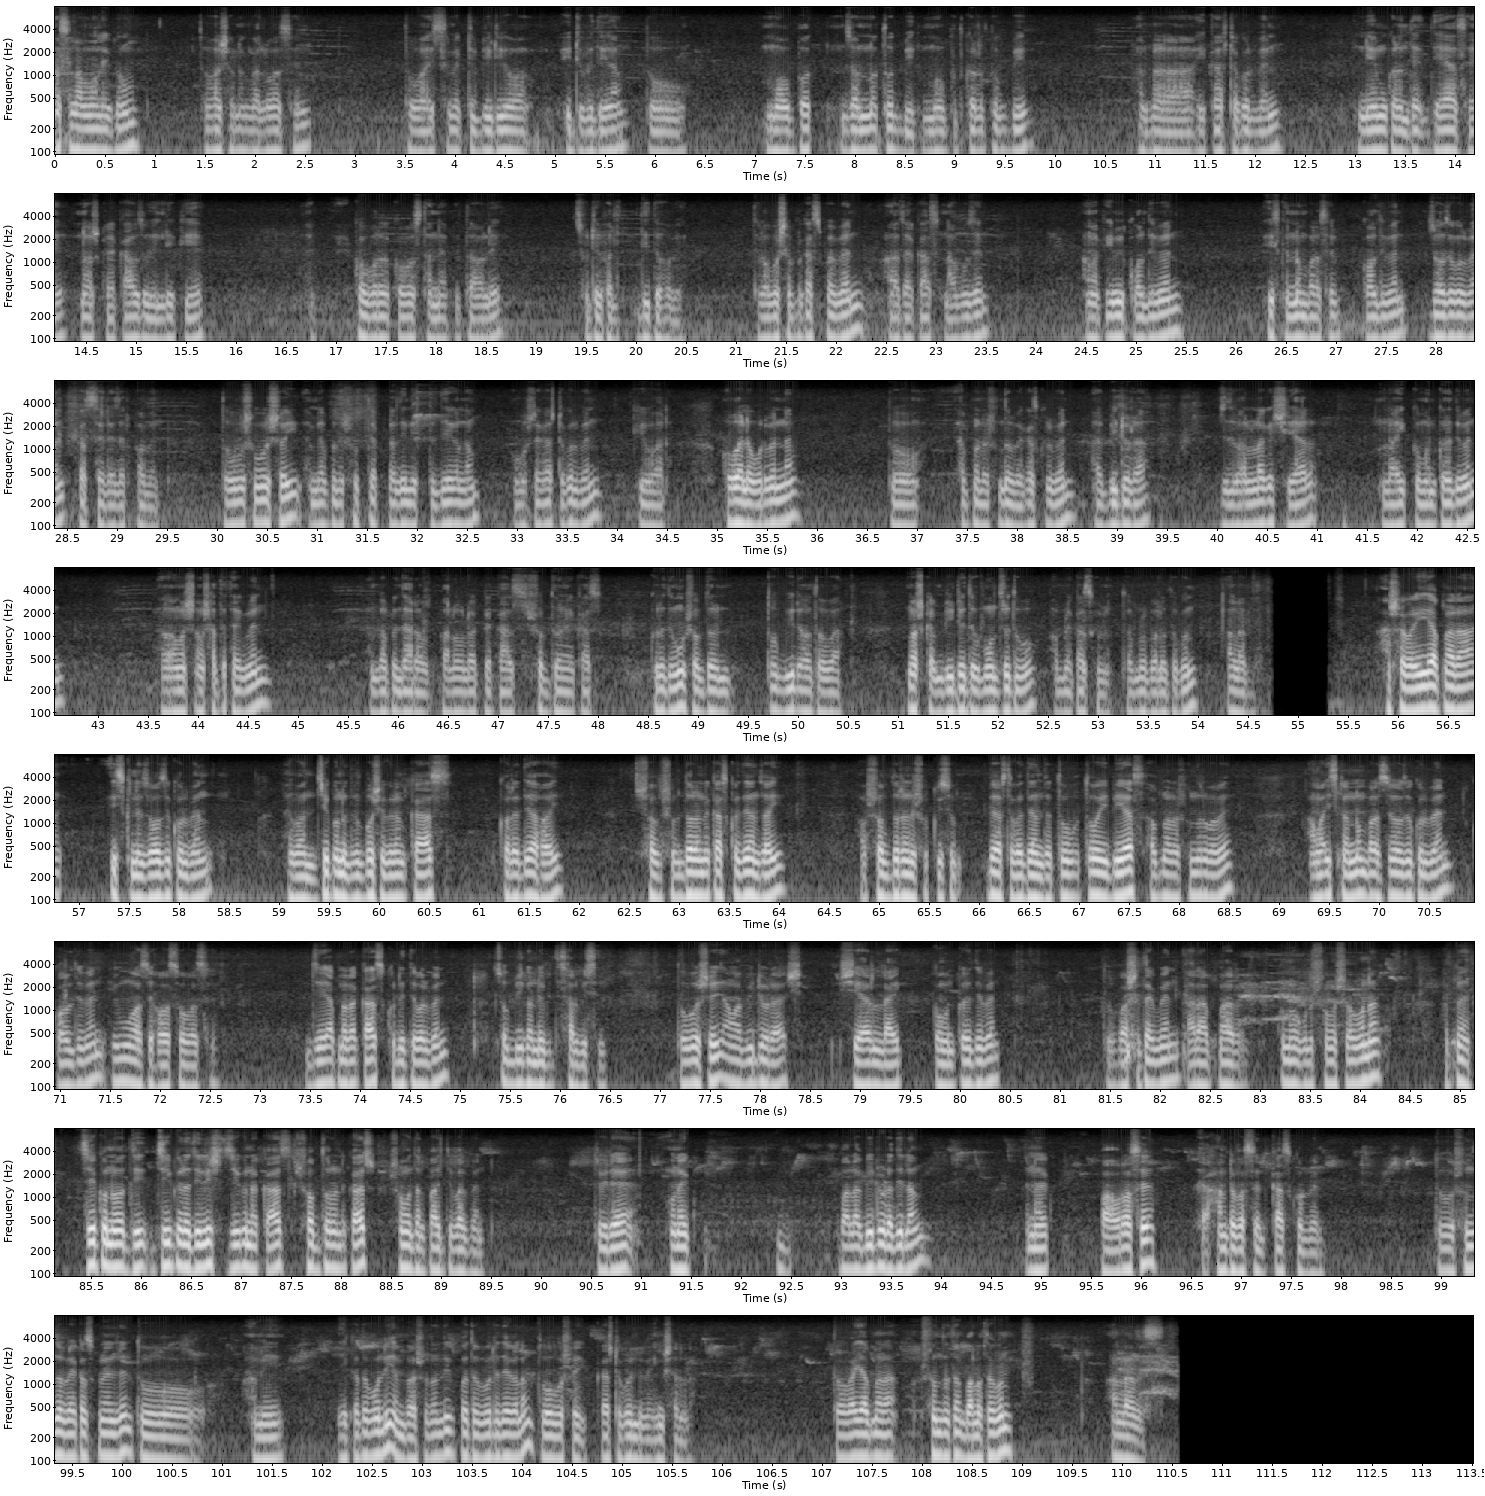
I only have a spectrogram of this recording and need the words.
আসসালামু আলাইকুম। তো আশা অনেক ভালো আছেন। তো আজকে একটি ভিডিও ইউটিউবে দিলাম। তো মহব্বত জন্য তদবির, মহব্বত করো তকবির আপনারা এই কাজটা করবেন। নিয়মকরণ দে- দেয়া আছে। নমস্কার কাগজ যদি লিখিয়ে কবর, কবরস্থানে আপনি তাহলে ছুটি ফেল দিতে হবে। তাহলে অবশ্যই আপনি কাজ পাবেন। আজ আর কাজ না বুঝেন, আমাকে ইমেল কল দিবেন। স্ক্রিন নম্বর আছে কল দিবেন, যোগাযোগ করবেন, কাজ হাজার পাবেন। তো অবশ্য অবশ্যই আমি আপনাদের সত্যি একটা জিনিসটা দিয়ে গেলাম। অবশ্যই কাজটা করবেন, কেউ আর অবহেলা করবেন না। তো আপনারা সুন্দরভাবে কাজ করবেন আর ভিডিওটা যদি ভালো লাগে শেয়ার লাইক কমেন্ট করে দেবেন। আমার সঙ্গে সাথে থাকবেন। আমরা আপনাদের আরও ভালো ভালো একটা কাজ, সব ধরনের কাজ করে দেবো, সব ধরনের তকবির অথবা নমস্কার ভিডিও দেবো, মন্ত্র দেবো, আপনার কাজ করবেন তো আপনারা ভালো থাকুন, আল্লাহ আশা করি আপনারা স্ক্রিনে যোগাযোগ করবেন। এবং যে কোনো দিন বসে বসীকরণ কাজ করে দেওয়া হয়। সব সব ধরনের কাজ করে দেওয়া যায়। আর সব ধরনের সব কিছু ব্যবস্থা করে দেওয়া যায়। তো তো এই বিয়াস আপনারা সুন্দরভাবে আমার স্ক্রিন নম্বর আছে, যোগাযোগ করবেন, কল দেবেন, ইমো আছে, হোয়াটসঅ্যাপ আছে। যে আপনারা কাজ করে দিতে পারবেন চব্বিশ ঘণ্টার ভিতরে সার্ভিসিং। তো অবশ্যই আমার ভিডিওটা শেয়ার, লাইক, কমেন্ট করে দেবেন। তো পাশে থাকবেন। আর আপনার কোনো কোনো সমস্যা হবে না। আপনার যে কোনো যে কোনো জিনিস, যে কোনো কাজ, সব ধরনের কাজ সমাধান পাইতে পারবেন। তো এটা অনেক ভালো ভিডিওটা দিলাম। অনেক পাওয়ার আছে হান্ড্রেড পার্সেন্ট কাজ করবেন। তো সুন্দরভাবে কাজ করে নেন। তো আমি এই কথা বলি, আমি বাসন্তিক কথা বলে দিয়ে গেলাম। তো অবশ্যই কাজটা করে নেবেন ইনশাল্লাহ তো ভাই, আপনারা সুন্দর ভালো থাকুন। আল্লাহ হাফেজ।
